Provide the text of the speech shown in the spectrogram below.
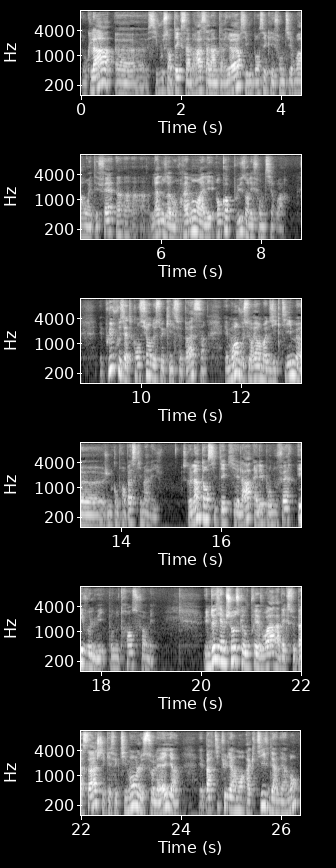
Donc là, euh, si vous sentez que ça brasse à l'intérieur, si vous pensez que les fonds de tiroir ont été faits, là nous allons vraiment aller encore plus dans les fonds de tiroir. Et plus vous êtes conscient de ce qu'il se passe, et moins vous serez en mode victime, euh, je ne comprends pas ce qui m'arrive. Parce que l'intensité qui est là, elle est pour nous faire évoluer, pour nous transformer. Une deuxième chose que vous pouvez voir avec ce passage, c'est qu'effectivement le soleil est particulièrement actif dernièrement,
